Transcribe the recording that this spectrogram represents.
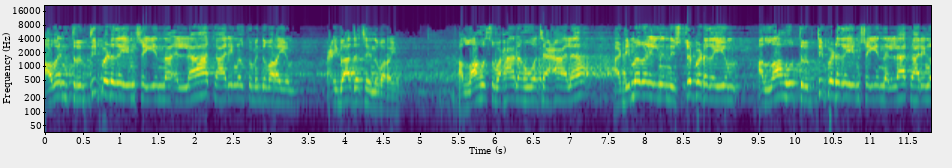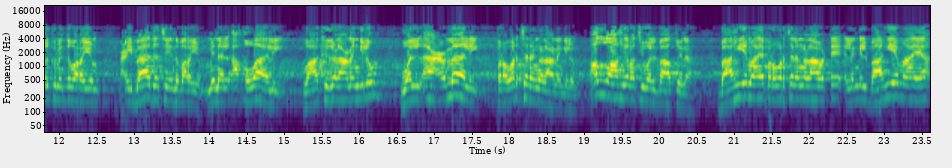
അവൻ തൃപ്തിപ്പെടുകയും ചെയ്യുന്ന എല്ലാ കാര്യങ്ങൾക്കും എന്ത് പറയും? ഇബാദത്ത് എന്ന് പറയും. അള്ളാഹു സുബഹാനഹുവ ചാല അടിമകളിൽ നിന്ന് ഇഷ്ടപ്പെടുകയും അള്ളാഹു തൃപ്തിപ്പെടുകയും ചെയ്യുന്ന എല്ലാ കാര്യങ്ങൾക്കും എന്ത് പറയും? ഇബാദത്ത് എന്ന് പറയും. മിനൽ അഖ്വാലി വാക്കുകളാണെങ്കിലും വൽ പ്രവർത്തനങ്ങളാണെങ്കിലും. അള്ളാഹിറത്തി വൽ ബാത്തുന. ബാഹ്യമായ പ്രവർത്തനങ്ങളാവട്ടെ അല്ലെങ്കിൽ ബാഹ്യമായ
